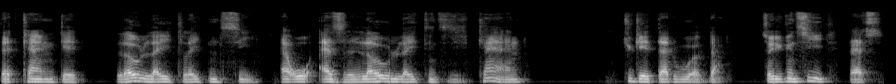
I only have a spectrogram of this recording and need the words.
that can get low late latency or as low latency as you can to get that work done. So you can see that's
